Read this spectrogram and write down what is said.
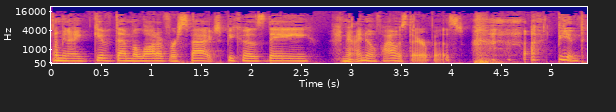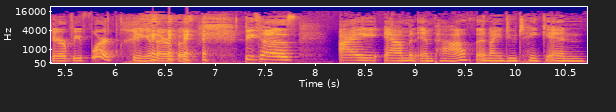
I mean, I give them a lot of respect because they, I mean, I know if I was therapist, be in therapy for being a therapist because I am an empath and I do take in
